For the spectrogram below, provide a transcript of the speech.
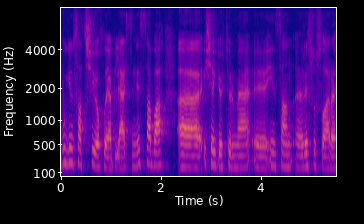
Bu gün satışı yoxlaya bilərsiniz. Sabah e, işə götürmə, insan resursları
